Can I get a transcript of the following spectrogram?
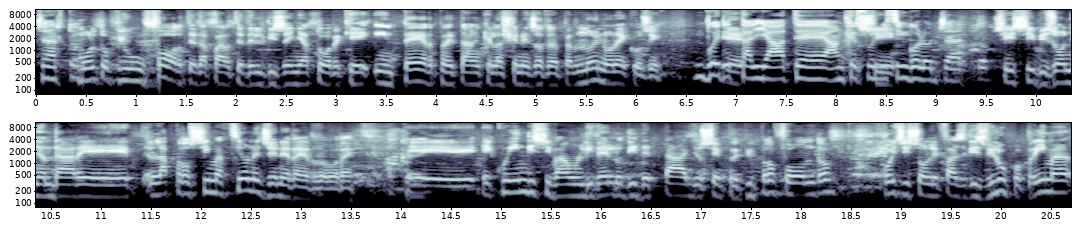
Certo. molto più forte da parte del disegnatore che interpreta anche la sceneggiatura, per noi non è così. Voi Che- dettagliate anche su ogni Sì. singolo oggetto. Sì, sì, bisogna andare. L'approssimazione genera errore e, e quindi si va a un livello di dettaglio sempre più profondo. Poi ci sono le fasi di sviluppo. Prima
